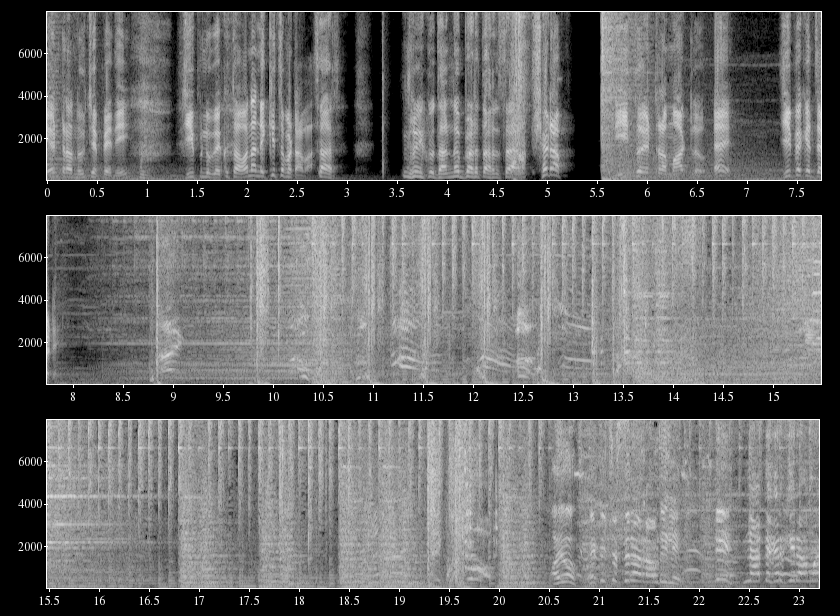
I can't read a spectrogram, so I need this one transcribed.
ఏంట్రా నువ్వు చెప్పేది? జీప్ నువ్వు ఎక్కుతావా? నన్ను ఎక్కించమంటావా? సార్ మీకు దండం పెడతారు సార్. షడప్ నీతో ఏంట్రా మాటలు? ఏ జీప్ ఎక్కించండి. అయ్యో ఎటు చూస్తున్నా రౌడీలే? నా దగ్గరికి రామా?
